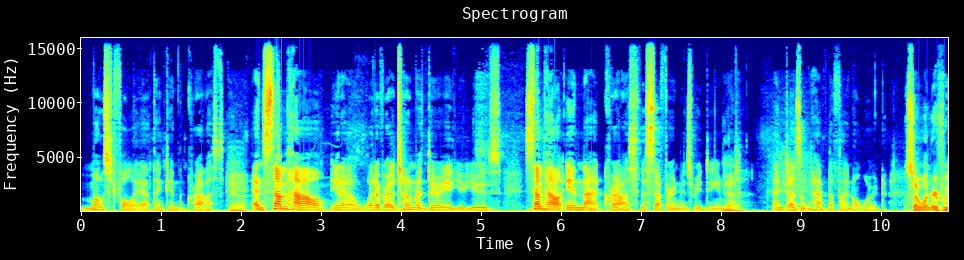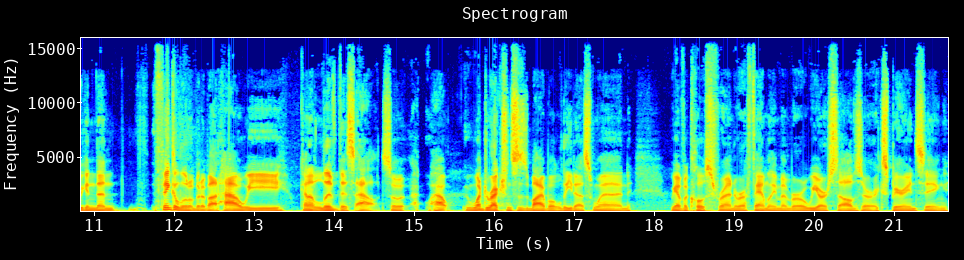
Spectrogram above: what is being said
most fully, I think, in the cross. Yeah. And somehow, you know, whatever atonement theory you use, somehow in that cross, the suffering is redeemed Yeah. and doesn't have the final word. So I wonder if we can then think a little bit about how we kind of live this out. So how in what directions does the Bible lead us when we have a close friend or a family member or we ourselves are experiencing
